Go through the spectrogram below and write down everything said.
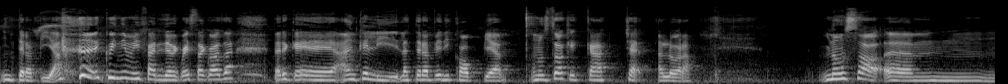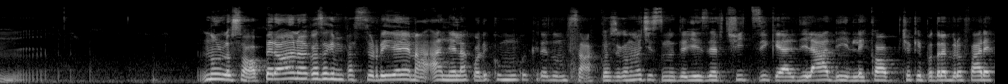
in terapia. Quindi mi fa ridere questa cosa perché anche lì la terapia di coppia, non so che cazzo, cioè, allora, non so, um, non lo so, però è una cosa che mi fa sorridere, ma nella quale comunque credo un sacco. Secondo me ci sono degli esercizi che al di là delle coppie, cioè che potrebbero fare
